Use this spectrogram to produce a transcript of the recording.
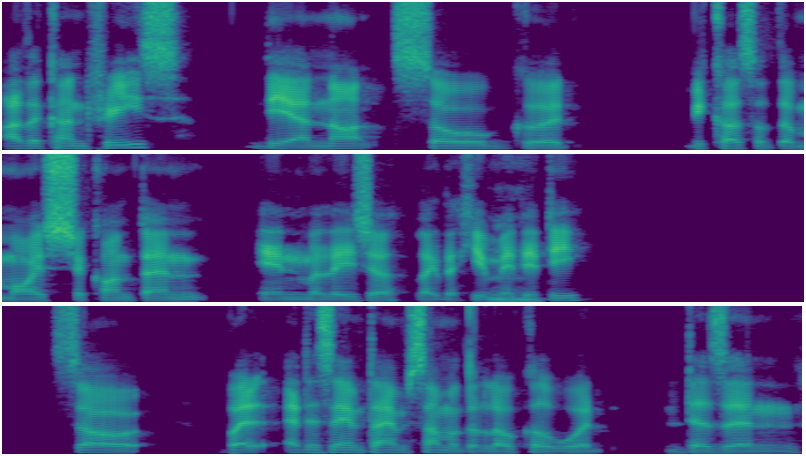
other countries, they are not so good because of the moisture content in Malaysia, like the mm. humidity. So, but at the same time, some of the local wood doesn't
